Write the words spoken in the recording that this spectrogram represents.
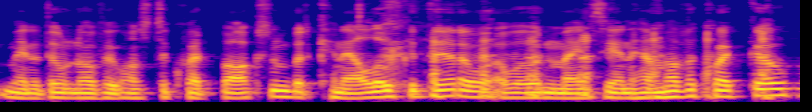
I mean, I don't know if he wants to quit boxing, but Canelo could do it. I wouldn't mind seeing him have a quick go.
